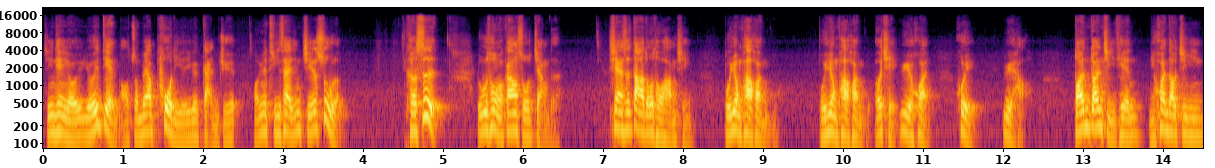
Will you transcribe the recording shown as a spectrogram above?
今天有有一点哦，准备要破底的一个感觉哦，因为题材已经结束了。可是，如同我刚刚所讲的，现在是大多头行情，不用怕换股。不用怕换股，而且越换会越好。短短几天，你换到精英，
